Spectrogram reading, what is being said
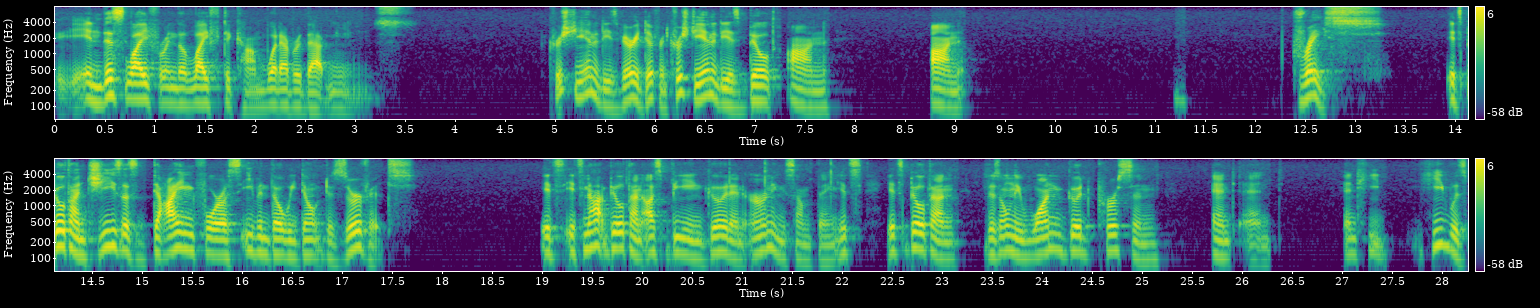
in this life or in the life to come, whatever that means. Christianity is very different. Christianity is built on, on grace. It's built on Jesus dying for us even though we don't deserve it. It's, it's not built on us being good and earning something. It's, it's built on there's only one good person and, and, and he, he was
